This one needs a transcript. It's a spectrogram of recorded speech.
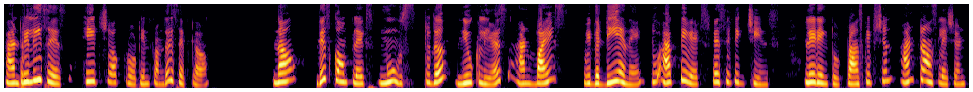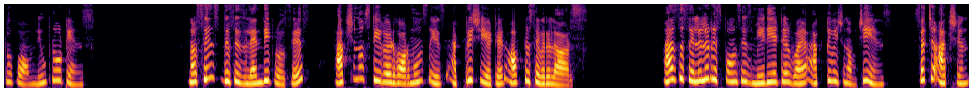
and releases heat shock protein from the receptor. Now, this complex moves to the nucleus and binds with the DNA to activate specific genes, leading to transcription and translation to form new proteins. Now, since this is lengthy process, action of steroid hormones is appreciated after several hours. As the cellular response is mediated via activation of genes, such action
